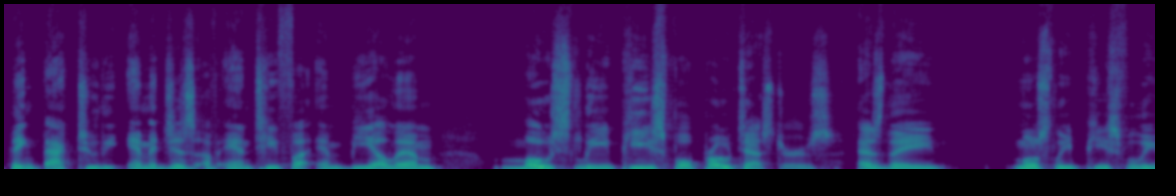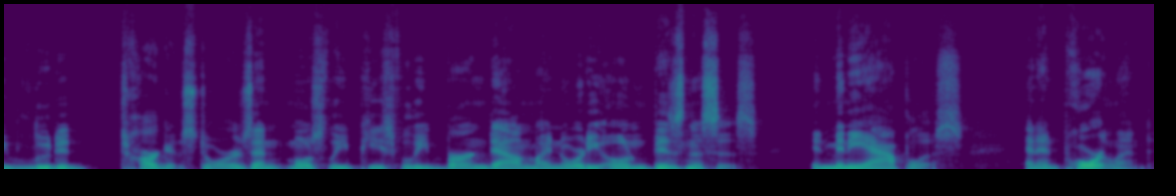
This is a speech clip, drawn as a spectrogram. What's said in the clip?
Think back to the images of Antifa and BLM, mostly peaceful protesters, as they mostly peacefully looted Target stores and mostly peacefully burned down minority owned businesses in Minneapolis and in Portland.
